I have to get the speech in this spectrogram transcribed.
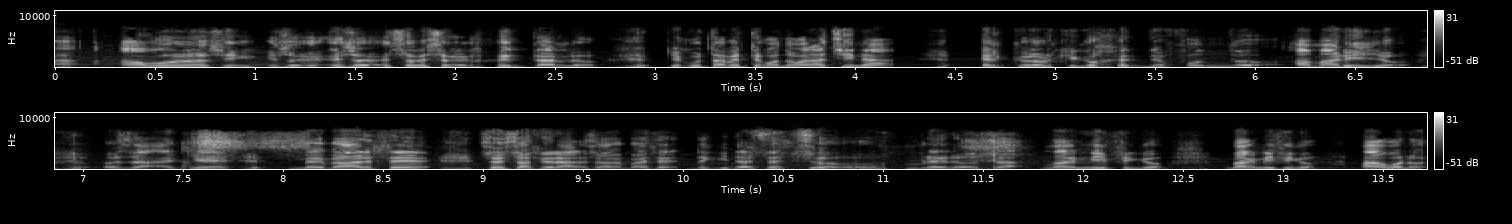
Ah, ah, bueno, sí, eso, eso, eso, eso hay que comentarlo. Que justamente cuando van a China, el color que cogen de fondo, amarillo. O sea, es que me parece sensacional. O sea, me parece de quitarse el sombrero. O sea, magnífico, magnífico. Ah, bueno,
